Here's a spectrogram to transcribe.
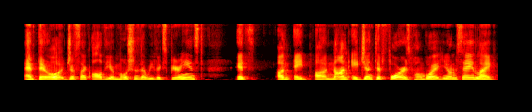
And Teotl, just like all the emotions that we've experienced, it's an, a, a non-agentive force, homeboy. You know what I'm saying? Like,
